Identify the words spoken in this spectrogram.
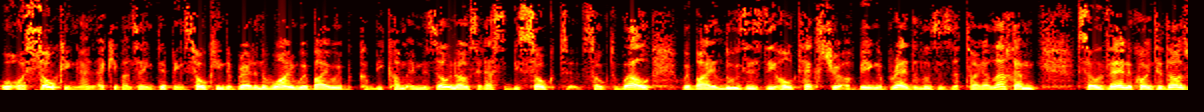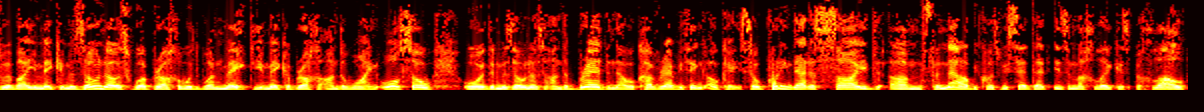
or, or soaking, I, I, keep on saying dipping, soaking the bread in the wine, whereby we become a mizonos, it has to be soaked, soaked well, whereby it loses the whole texture of being a bread, it loses the lechem. So then according to those, whereby you make a mizonos, what bracha would one make? Do you make a bracha on the wine also, or the mizonos on the bread, and that will cover everything? Okay, so putting that aside um, for now, because we said that is machlekes bechlal,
